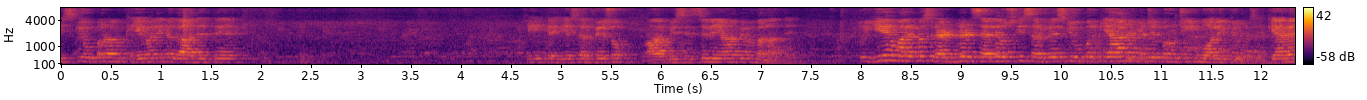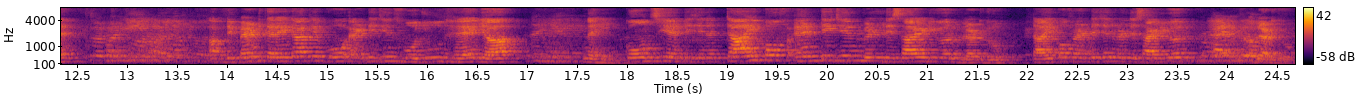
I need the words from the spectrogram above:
इसके ऊपर हम ए वाली लगा देते हैं। ठीक है ये सरफेस ऑफ़ आरबीसी चलिए यहाँ पे हम बनाते हैं। तो ये हमारे पास रेड ब्लड सेल है उसकी सरफेस के ऊपर क्या है बेटे प्रोटीन मॉलिक्यूल्स है। क्या है? अब डिपेंड करेगा कि वो एंटीजेंस मौजूद है या नहीं, नहीं। कौन सी एंटीजन है? Type of antigen will decide your blood group type of antigen will decide your blood group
